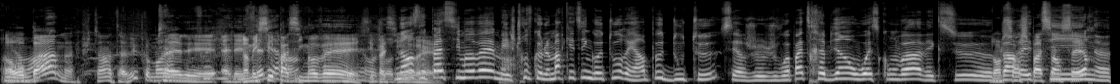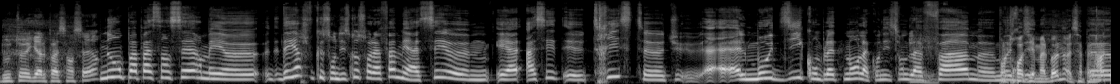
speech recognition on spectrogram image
premièrement. bam Putain, t'as vu comment elle est, elle est Non mais c'est pas hein. si mauvais. Est C'est pas si. Non, c'est pas si mauvais, mais je trouve que le marketing autour est un peu douteux. C'est-à-dire, je, je vois pas très bien où est-ce qu'on va avec ce euh, Dans le sens pas Barrettine. sincère, douteux égale pas sincère. Non, pas pas sincère, mais euh, d'ailleurs, je trouve que son discours sur la femme est assez, euh, est assez euh, triste. euh, tu- Elle maudit complètement la condition de la femme. euh, Pour le troisième album, elle s'appellera euh,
